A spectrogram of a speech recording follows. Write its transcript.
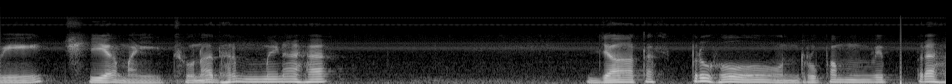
वीक्ष्य मैथुनधर्मिणः जातस्पृहो नृपं विप्रः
